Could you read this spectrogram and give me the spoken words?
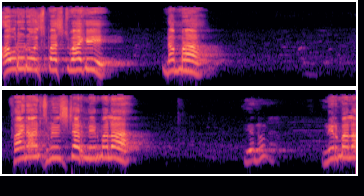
ಅವರು ಸ್ಪಷ್ಟವಾಗಿ ನಮ್ಮ ಫೈನಾನ್ಸ್ ಮಿನಿಸ್ಟರ್ ನಿರ್ಮಲಾ, ಏನು? ನಿರ್ಮಲಾ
